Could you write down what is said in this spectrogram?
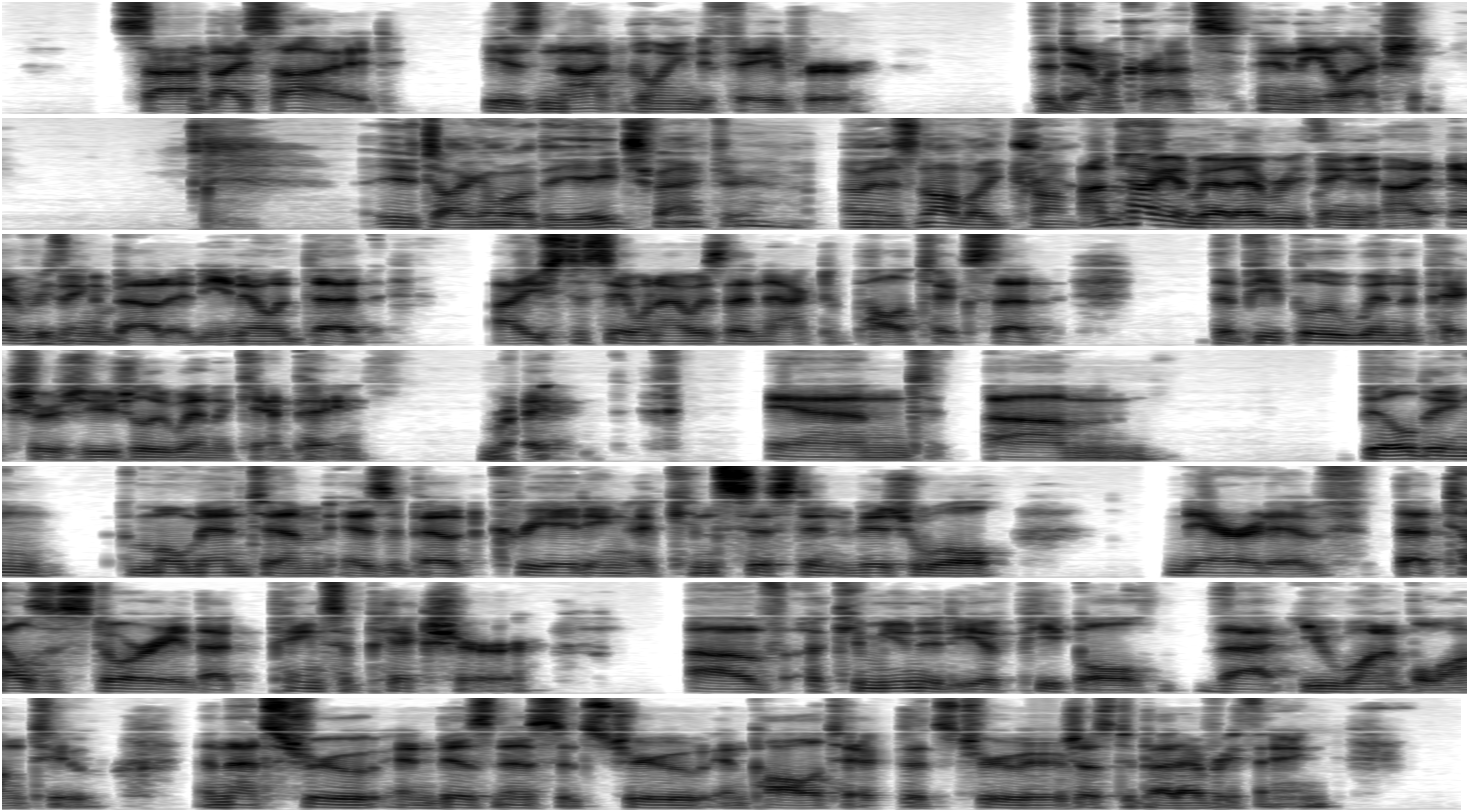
side by side is not going to favor the Democrats in the election. You're talking about the age factor. I mean, it's not like Trump. I'm talking about everything. Everything about it. You know that I used to say when I was in active politics that the people who win the pictures usually win the campaign, right? And um, building momentum is about creating a consistent visual narrative that tells a story that paints a picture of a community of people that you want to belong to. And that's true in business, it's true in politics, it's true in just about everything.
